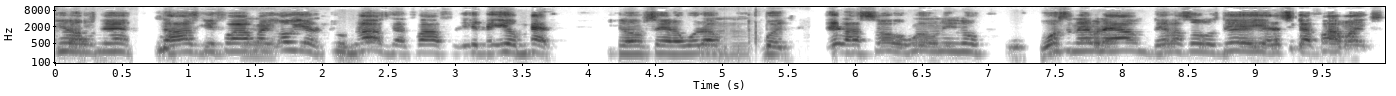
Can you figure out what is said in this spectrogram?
you know what I'm saying? Nas get five yeah. mic. Oh yeah, the dude Nas got five for the Illmatic. You know what I'm saying or whatever. Mm-hmm. But De La Soul, we don't even know what's the name of the album. De La Soul is dead. Yeah, that she got five mics.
